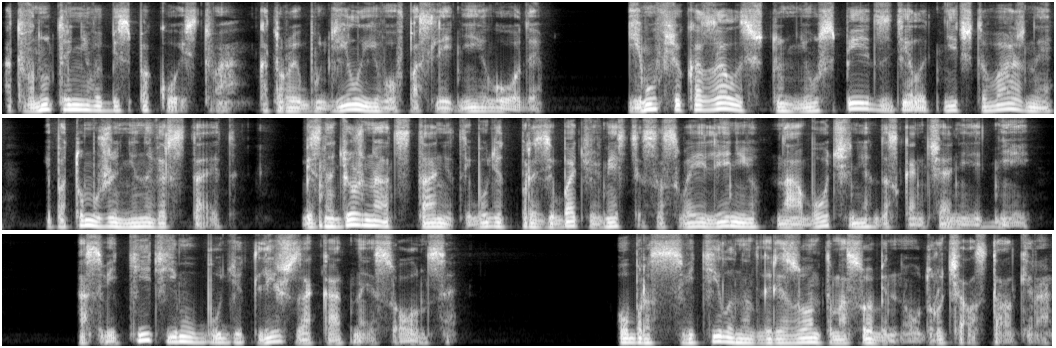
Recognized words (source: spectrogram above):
от внутреннего беспокойства, которое будило его в последние годы. Ему все казалось, что не успеет сделать нечто важное и потом уже не наверстает. Безнадежно отстанет и будет прозябать вместе со своей ленью на обочине до скончания дней. А светить ему будет лишь закатное солнце. Образ светила над горизонтом особенно удручал сталкера.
